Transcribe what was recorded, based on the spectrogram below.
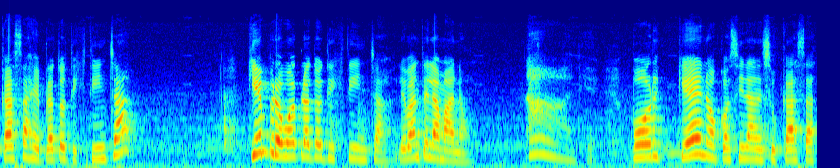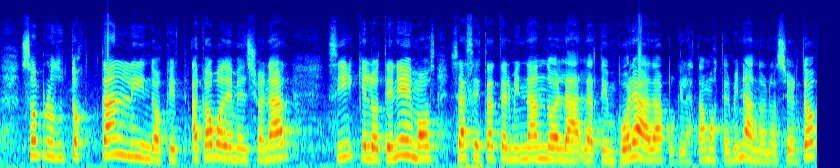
casas el plato tistincha? ¿Quién probó el plato tistincha? Levante la mano. Nadie. ¿Por qué no cocinan en sus casas? Son productos tan lindos que acabo de mencionar, ¿sí? que lo tenemos, ya se está terminando la, la temporada, porque la estamos terminando, ¿no es cierto?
